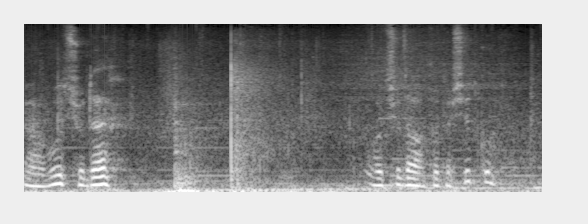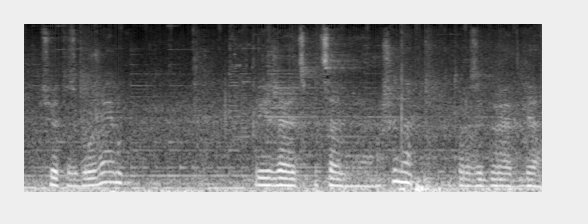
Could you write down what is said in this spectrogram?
а, вот сюда, вот сюда, вот эту сетку. Все это сгружаем. Приезжает специальная машина, которая забирает для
